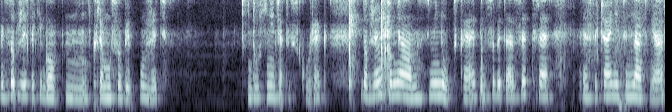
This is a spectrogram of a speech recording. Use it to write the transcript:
Więc dobrze jest takiego mm, kremu sobie użyć do usunięcia tych skórek. Dobrze, już go miałam z minutkę, więc sobie teraz zetrę e, zwyczajnie ten nadmiar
